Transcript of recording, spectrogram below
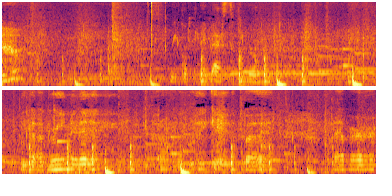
We go play basketball. We got green today. I don't really like it, but whatever.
